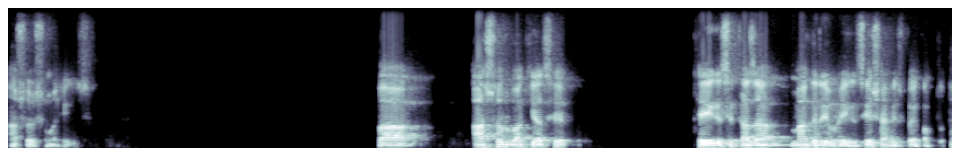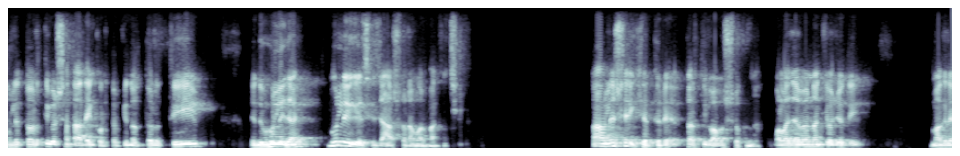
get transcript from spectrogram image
আসরের সময় হয়ে গেছে। বা আসর বাকি আছে হয়ে গেছে কাজা মাগরে হয়ে গেছে শাহিজ কয়েক অক্ট তাহলে তরতিবের সাথে আদায় করতে হবে, কিন্তু তরতিব যদি ভুলে যায়, ভুলে গেছে যে আসর আমার বাকি ছিল। তাহলে সেই ক্ষেত্রে তরতিব আবশ্যক না। বলা যাবে না কেউ যদি মাগরে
